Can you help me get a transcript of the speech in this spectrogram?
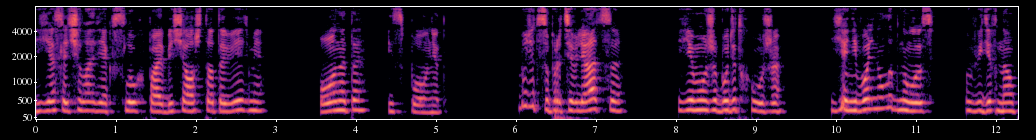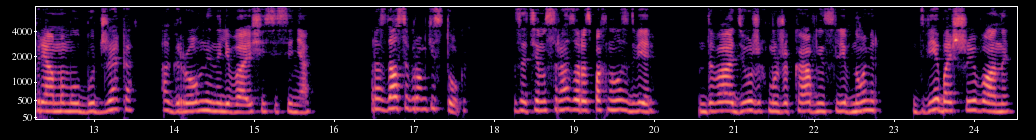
Если человек вслух пообещал что-то ведьме, он это исполнит. Будет сопротивляться, ему же будет хуже. Я невольно улыбнулась, увидев на упрямом лбу Джека огромный наливающийся синяк. Раздался громкий стук. Затем сразу распахнулась дверь. Два дюжих мужика внесли в номер две большие ванны,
